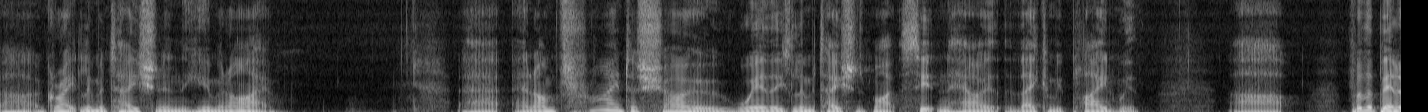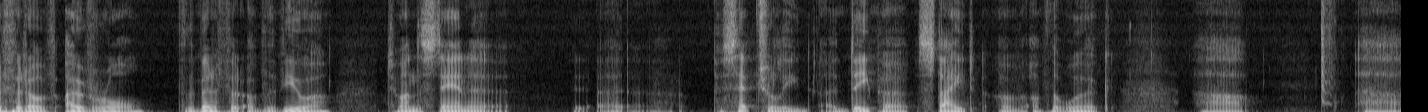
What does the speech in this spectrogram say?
uh, a great limitation in the human eye. Uh, and I'm trying to show where these limitations might sit and how they can be played with uh, for the benefit of overall, for the benefit of the viewer to understand a, a, perceptually a deeper state of, of the work. Uh, uh,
